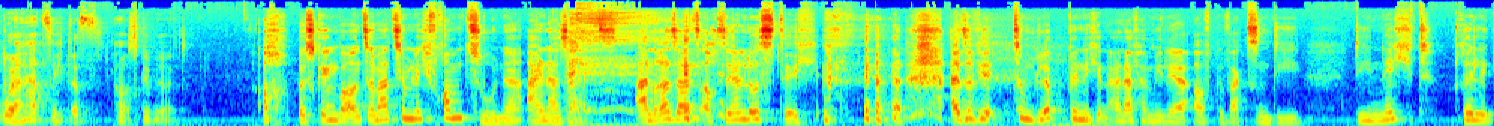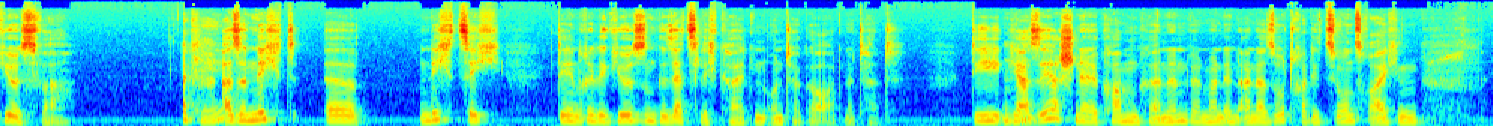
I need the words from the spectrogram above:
Oder hat sich das ausgewirkt? Ach, es ging bei uns immer ziemlich fromm zu, ne? Einerseits. Andererseits auch sehr lustig. also wir, zum Glück bin ich in einer Familie aufgewachsen, die, die nicht religiös war. Okay. Also nicht, äh, nicht sich den religiösen Gesetzlichkeiten untergeordnet hat. Die mhm. ja sehr schnell kommen können, wenn man in einer so traditionsreichen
